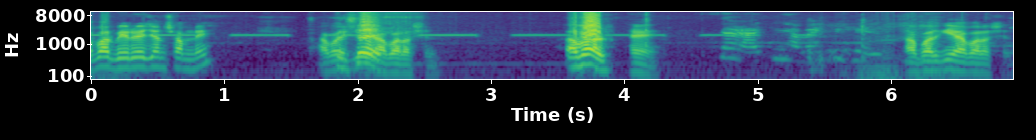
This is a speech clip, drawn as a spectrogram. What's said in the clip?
আবার বের হয়ে যান সামনে। আবার কি গিয়ে আবার আসেন। আবার? হ্যাঁ। আবার কি আবার আসেন।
